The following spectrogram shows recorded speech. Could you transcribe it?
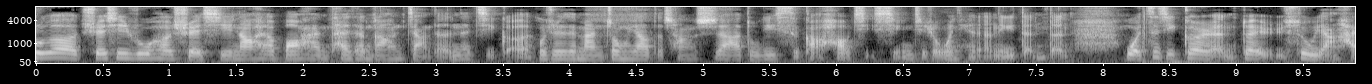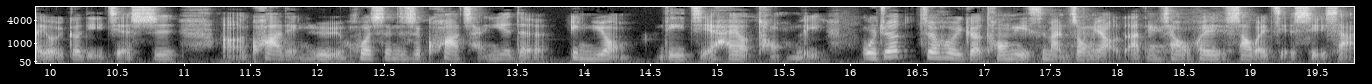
除了学习如何学习，然后还有包含泰森刚刚讲的那几个，我觉得蛮重要的尝试啊，独立思考、好奇心、解决问题能力等等。我自己个人对于素养还有一个理解是，呃，跨领域或甚至是跨产业的应用理解，还有同理。我觉得最后一个同理是蛮重要的啊。等一下我会稍微解释一下。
